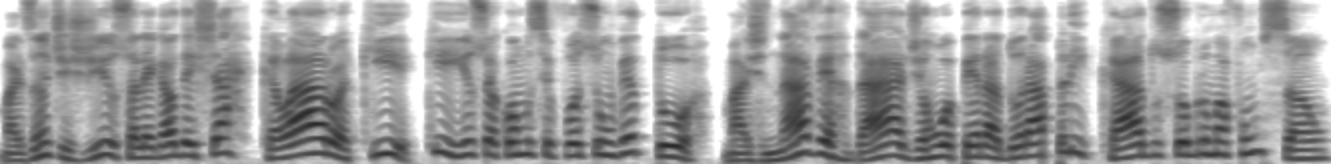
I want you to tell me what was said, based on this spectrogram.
Mas antes disso, é legal deixar claro aqui que isso é como se fosse um vetor, mas, na verdade, é um operador aplicado sobre uma função.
